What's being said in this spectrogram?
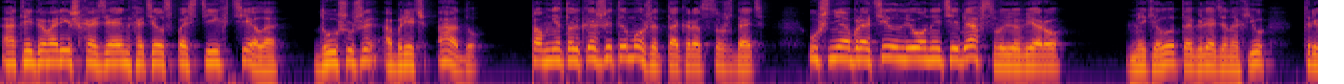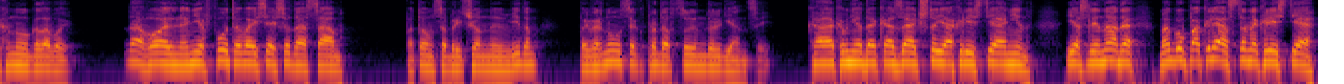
А ты говоришь, хозяин хотел спасти их тело, душу же обречь аду. По мне только жид и может так рассуждать. Уж не обратил ли он и тебя в свою веру?» Микелотто, глядя на Хью, тряхнул головой. «Довольно, не впутывайся сюда сам!» Потом с обреченным видом повернулся к продавцу индульгенций. «Как мне доказать, что я христианин? Если надо, могу поклясться на кресте!»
